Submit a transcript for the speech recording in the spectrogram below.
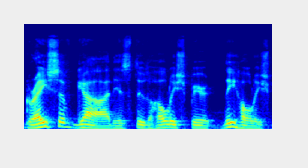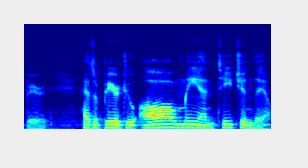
grace of God is through the Holy Spirit, the Holy Spirit has appeared to all men, teaching them.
